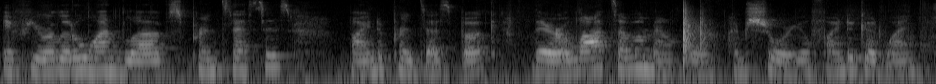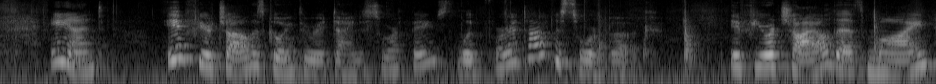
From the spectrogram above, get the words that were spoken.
If your little one loves princesses, find a princess book. There are lots of them out there. I'm sure you'll find a good one. And if your child is going through a dinosaur phase, look for a dinosaur book. If your child, as mine,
